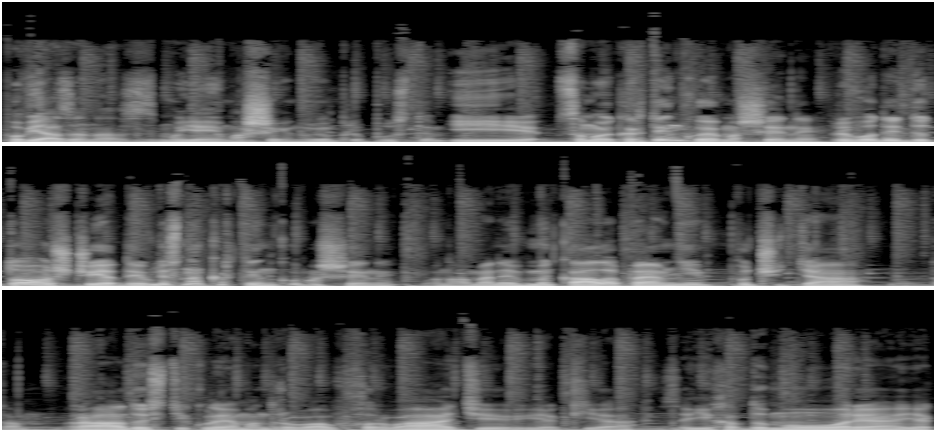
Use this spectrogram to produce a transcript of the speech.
пов'язана з моєю машиною, припустимо, і самою картинкою машини приводить до того, що я дивлюсь на картинку машини. Вона в мене вмикала певні почуття, ну там радості, коли я мандрував в Хорватію, як я заїхав до моря, як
